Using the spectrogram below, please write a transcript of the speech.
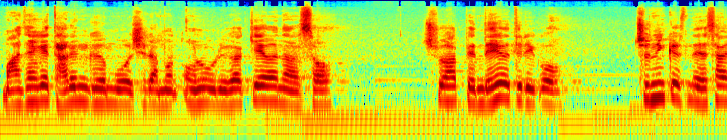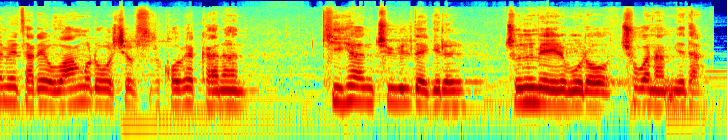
만약에 다른 그 무엇이라면 오늘 우리가 깨어나서 주 앞에 내어드리고 주님께서 내 삶의 자리에 왕으로 오시옵소서 고백하는 귀한 주일 되기를 주님의 이름으로 축원합니다.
